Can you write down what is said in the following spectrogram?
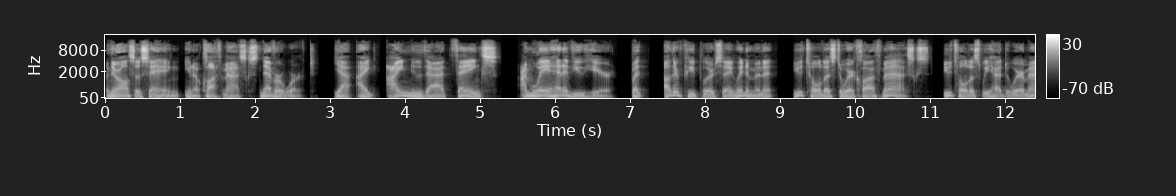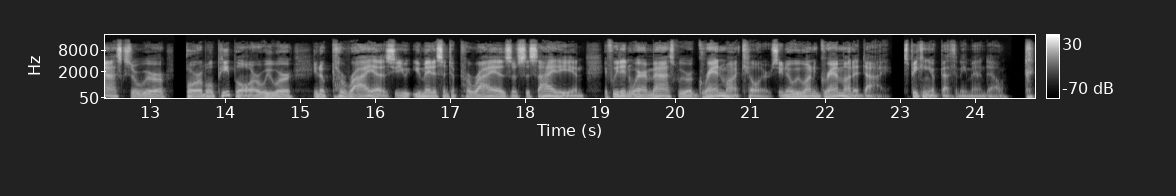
And they're also saying, you know, cloth masks never worked. Yeah, I I knew that. Thanks. I'm way ahead of you here. But other people are saying, wait a minute, you told us to wear cloth masks. You told us we had to wear masks or we were horrible people or we were, you know, pariahs. You you made us into pariahs of society. And if we didn't wear a mask, we were grandma killers. You know, we wanted grandma to die. Speaking of Bethany Mandel, if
